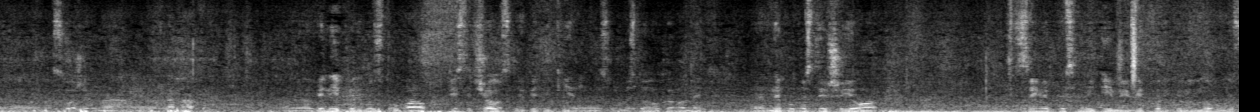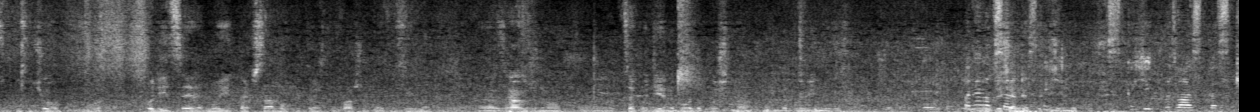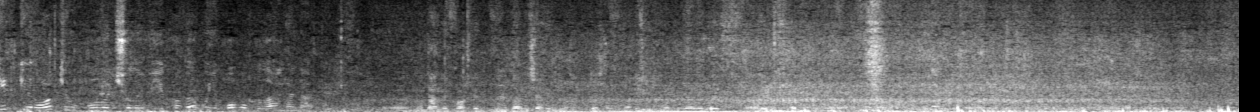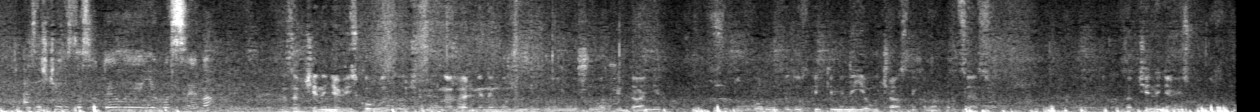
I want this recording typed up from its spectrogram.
схожим на е, гранату. Е, Він її продемонстрував, після чого співробітники е, служби судової охорони, е, не пропустивши його, своїми постійними діями відволікли на вулицю, після чого прибула поліція, ну і так само підтверджую факт, що професійно зражено е, ця подія не була допущена і добровільний визнання. Пане Олександре, скажіть, скажіть, будь ласка, скільки років було чоловікові, у якого була граната? Е, На даний факт на даний час не можу точно сказати, що факт але десь А за що засудили його сина? За вчинення військового злочину. На жаль, ми не можемо розголошувати дані судового розгляду, оскільки ми не є учасниками процесу. За вчинення військового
